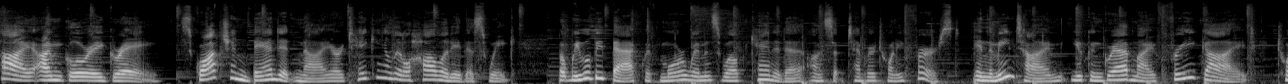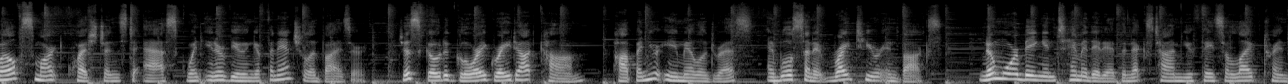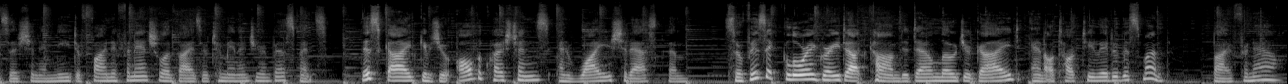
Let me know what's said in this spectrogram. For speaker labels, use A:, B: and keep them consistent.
A: Hi, I'm Gloria Gray. Squatch and Bandit and I are taking a little holiday this week, but we will be back with more Women's Wealth Canada on September 21st. In the meantime, you can grab my free guide 12 Smart Questions to Ask When Interviewing a Financial Advisor. Just go to gloriagray.com, pop in your email address, and we'll send it right to your inbox. No more being intimidated the next time you face a life transition and need to find a financial advisor to manage your investments. This guide gives you all the questions and why you should ask them. So visit gloriagray.com to download your guide, and I'll talk to you later this month. Bye for now.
